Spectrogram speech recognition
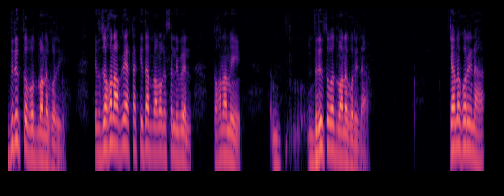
বিরক্ত বোধ মনে করি। কিন্তু যখন আপনি একটা কিতাব আমার কাছে নেবেন, তখন আমি বিরক্ত বোধ মনে করি না। কেন করি না?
